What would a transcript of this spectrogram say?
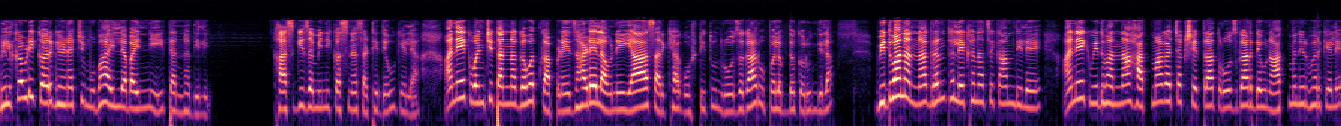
भिलकवडी कर घेण्याची मुभा अहिल्याबाईंनी त्यांना दिली. खासगी जमिनी कसण्यासाठी देऊ केल्या. अनेक वंचितांना गवत कापणे झाडे लावणे यासारख्या गोष्टीतून रोजगार उपलब्ध करून दिला. विद्वानांना ग्रंथ लेखनाचे काम दिले. अनेक विद्वांना हातमागाच्या क्षेत्रात रोजगार देऊन आत्मनिर्भर केले.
